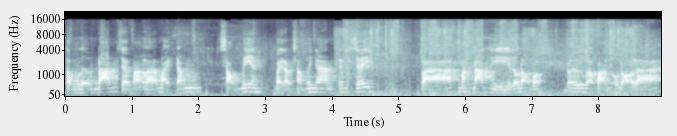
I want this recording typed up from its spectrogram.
tổng lượng đám sẽ khoảng là 760 760 ngàn trên một giây. Và mặt đam thì đâu đó vào rơi vào khoảng đâu đó là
